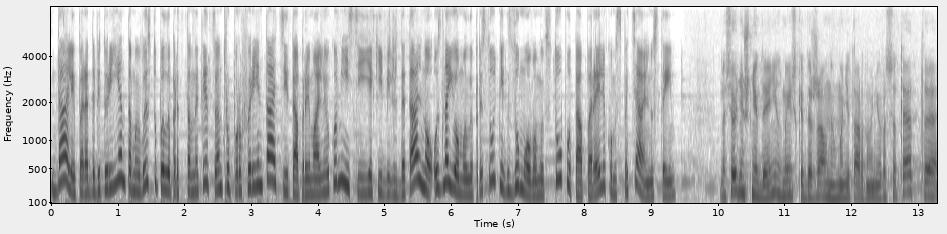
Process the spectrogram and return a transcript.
Далі перед абітурієнтами виступили представники центру профорієнтації та приймальної комісії, які більш детально ознайомили присутніх з умовами вступу та переліком спеціальностей. На сьогоднішній день Ізмаїльський державний гуманітарний університет е,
